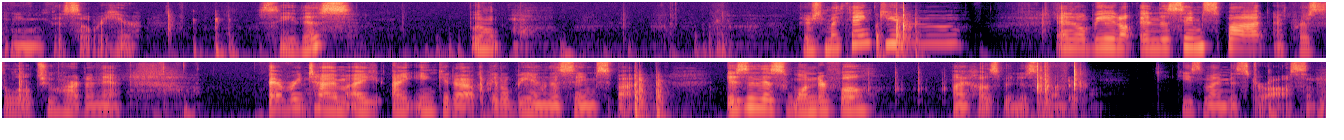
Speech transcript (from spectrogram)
Let me move this over here. See this? Boom. There's my thank you and it'll be in, the same spot. I pressed a little too hard on that. Every time I, I ink it up, it'll be in the same spot. Isn't this wonderful? My husband is wonderful. He's my Mr. Awesome.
